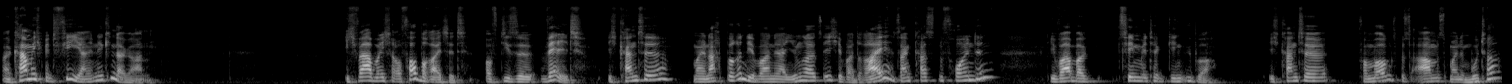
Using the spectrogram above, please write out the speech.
Dann kam ich mit vier Jahren in den Kindergarten. Ich war aber nicht darauf vorbereitet, auf diese Welt. Ich kannte meine Nachbarin, die waren ja jünger als ich, die war drei, Sandkastenfreundin. Die war aber zehn Meter gegenüber. Ich kannte von morgens bis abends meine Mutter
